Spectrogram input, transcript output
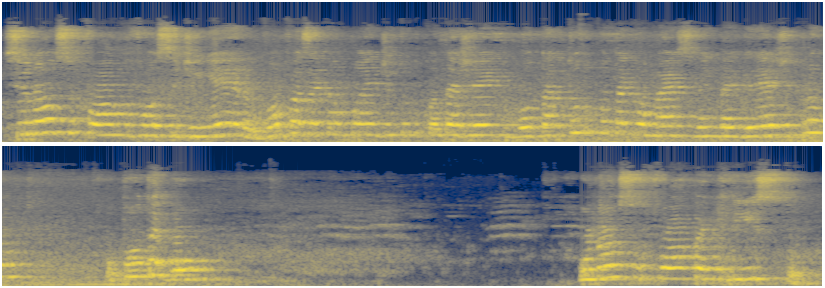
Se o nosso foco fosse dinheiro, vamos fazer campanha de tudo quanto é jeito, botar tudo quanto é comércio dentro da igreja e pronto. O ponto é bom. O nosso foco é Cristo.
